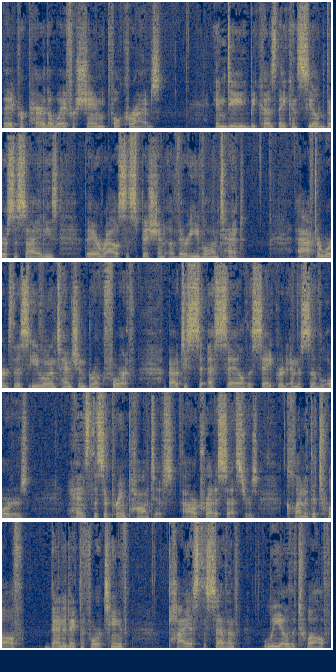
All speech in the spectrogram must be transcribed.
they prepare the way for shameful crimes. Indeed, because they concealed their societies, they aroused suspicion of their evil intent. Afterwards, this evil intention broke forth, about to assail the sacred and the civil orders. Hence, the supreme pontiffs, our predecessors, Clement XII, Benedict XIV, Pius VII, Leo XII,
